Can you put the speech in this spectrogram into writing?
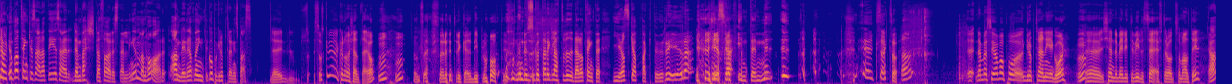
jag bara tänker så här att det är så här den värsta föreställningen man har. Anledningen att man inte går på gruppträningspass. Så skulle jag kunna ha känt det, ja. Mm, mm. För, för att uttrycka det diplomatiskt. Men du skuttade glatt vidare och tänkte jag ska fakturera, det ska inte ni. Exakt så. Ja. Eh, nej men så jag var på gruppträning igår, Mm. eh, kände mig lite vilse efteråt som alltid. Ja.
